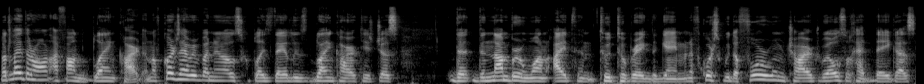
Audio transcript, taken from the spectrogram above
But later on I found blank heart and of course everybody knows who plays dailies, blank heart is just the, the number one item to, to break the game. And of course, with a 4 room charge, we also had Degas,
